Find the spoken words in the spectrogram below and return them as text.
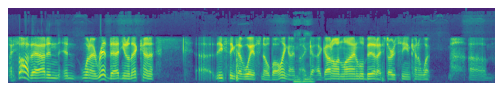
I saw that, and and when I read that, you know, that kind of. Uh, these things have a way of snowballing. I, mm-hmm. I, got, I got online a little bit. I started seeing kind of what um,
